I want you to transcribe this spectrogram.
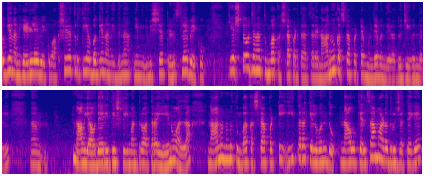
ಬಗ್ಗೆ ನಾನು ಹೇಳಲೇಬೇಕು. ಅಕ್ಷಯ ತೃತೀಯ ಬಗ್ಗೆ ನಾನು ಇದನ್ನು ನಿಮ್ಗೆ ವಿಷಯ ತಿಳಿಸ್ಲೇಬೇಕು. ಎಷ್ಟೋ ಜನ ತುಂಬ ಕಷ್ಟಪಡ್ತಾ ಇರ್ತಾರೆ. ನಾನೂ ಕಷ್ಟಪಟ್ಟೆ ಮುಂದೆ ಬಂದಿರೋದು ಜೀವನದಲ್ಲಿ. ನಾವು ಯಾವುದೇ ರೀತಿ ಶ್ರೀಮಂತರು ಆ ಥರ ಏನೂ ಅಲ್ಲ. ನಾನು ತುಂಬ ಕಷ್ಟಪಟ್ಟು ಈ ಥರ ಕೆಲವೊಂದು ನಾವು ಕೆಲಸ ಮಾಡೋದ್ರ ಜೊತೆಗೆ,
